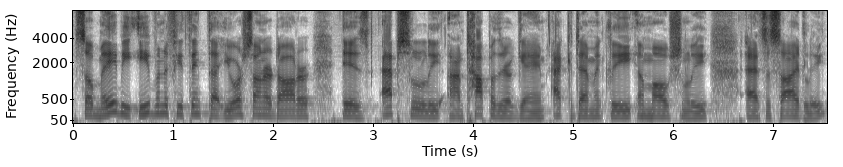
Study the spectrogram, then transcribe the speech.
So maybe even if you think that your son or daughter is absolutely on top of their game academically, emotionally, and societally,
